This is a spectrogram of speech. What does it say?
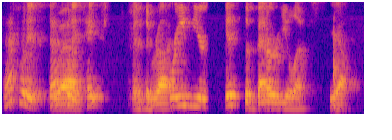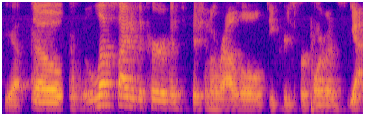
that's what it that's Well, what it takes. And the right. crazier he gets, the better he lifts. yeah, yeah. So left side of the curve, insufficient arousal, decreased performance. Yeah,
